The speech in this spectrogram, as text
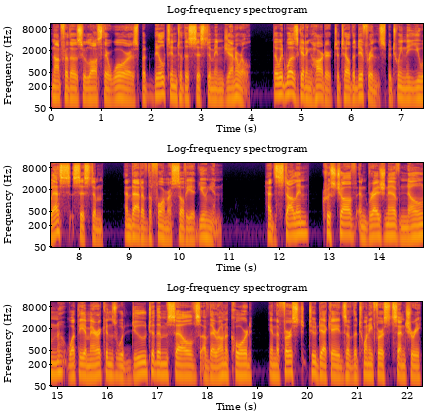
not for those who lost their wars, but built into the system in general though it was getting harder to tell the difference between the U.S. system and that of the former Soviet Union. Had Stalin, Khrushchev, and Brezhnev known what the Americans would do to themselves of their own accord in the first two decades of the 21st century,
